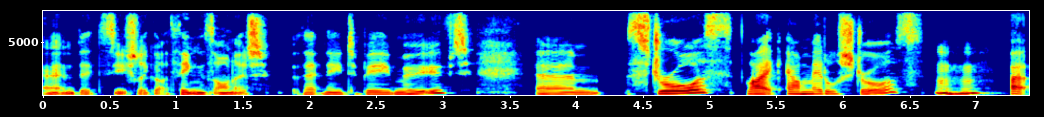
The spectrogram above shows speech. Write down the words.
and it's usually got things on it that need to be moved. Um, straws, like our metal straws. Mm-hmm. Uh,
